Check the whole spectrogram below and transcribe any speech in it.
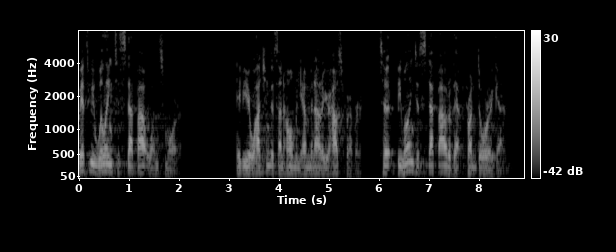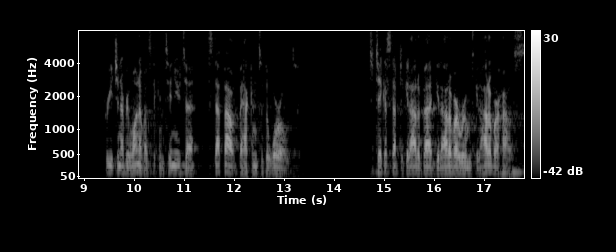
we have to be willing to step out once more. Maybe you're watching this on home and you haven't been out of your house forever. To be willing to step out of that front door again. For each and every one of us to continue to step out back into the world. To take a step to get out of bed, get out of our rooms, get out of our house.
